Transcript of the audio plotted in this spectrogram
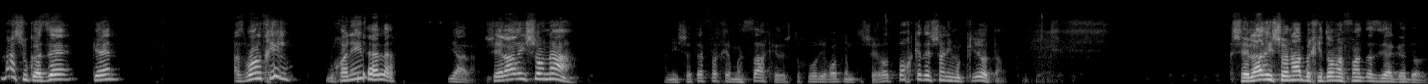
משהו כזה, כן? אז בואו נתחיל. מוכנים? יאללה. יאללה. שאלה ראשונה. אני אשתף לכם מסך כדי שתוכלו לראות גם את השאלות, תוך כדי שאני מקריא אותן. שאלה ראשונה בחידון הפנטזי הגדול.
